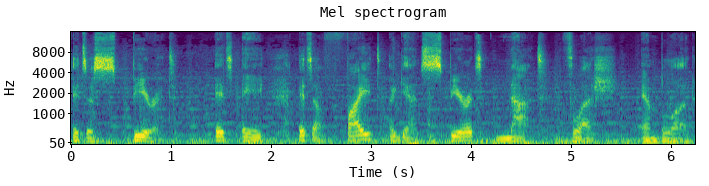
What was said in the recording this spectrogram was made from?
It's a spirit. It's a it's a fight against spirits, not flesh and blood.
